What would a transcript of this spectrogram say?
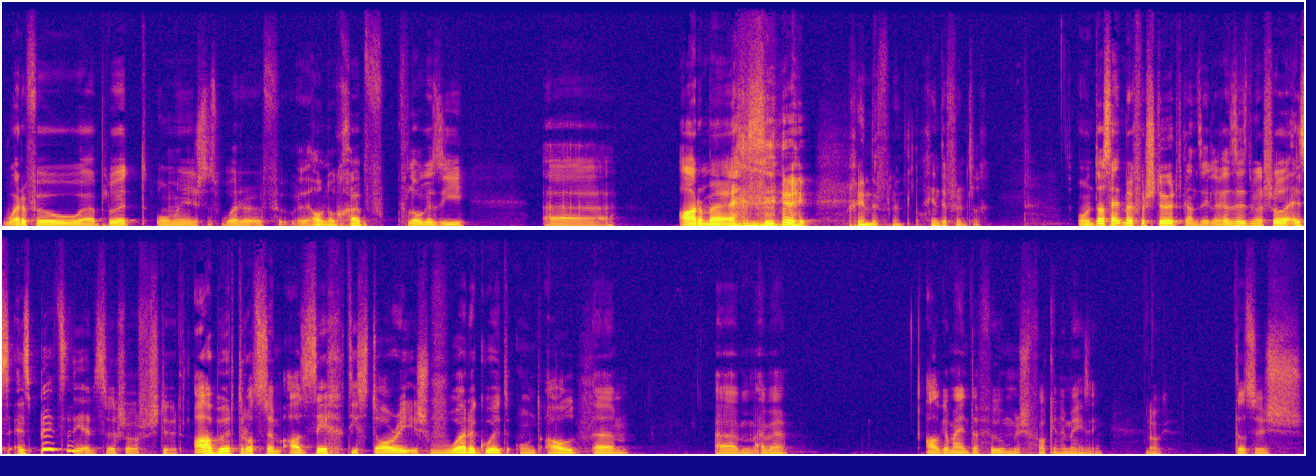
sehr viel äh, Blut um ist, dass sehr viel, äh, auch noch Köpfe geflogen sind, äh, Arme... Kinderfreundlich. kinderfreundlich. Und das hat mich verstört, ganz ehrlich. Das hat mich schon, ein, ein bisschen hat es mich schon verstört. Aber trotzdem an sich, die Story ist sehr gut und auch ähm, ähm, eben, allgemein der Film ist fucking amazing. Okay. Das ist,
